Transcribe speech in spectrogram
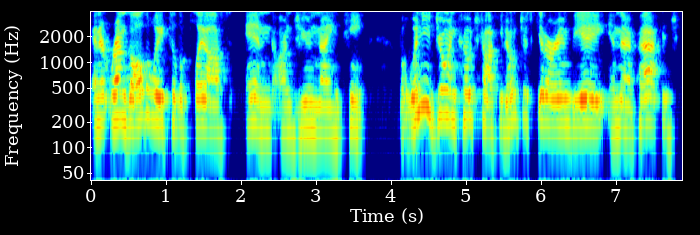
and it runs all the way till the playoffs end on June 19th. But when you join Coach Talk, you don't just get our NBA in that package.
